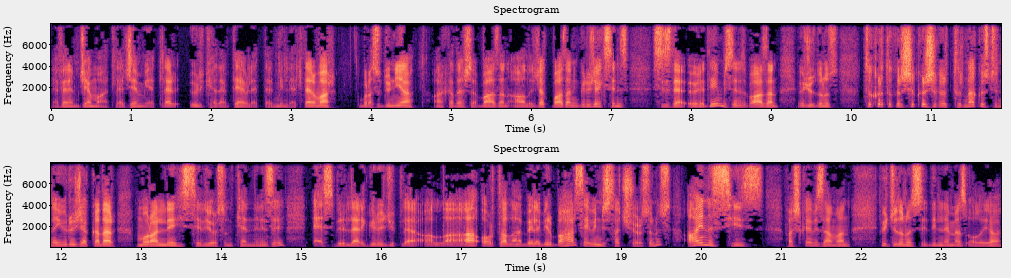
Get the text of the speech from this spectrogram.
efendim cemaatler, cemiyetler, ülkeler, devletler, milletler var. Burası dünya. Arkadaşlar bazen ağlayacak bazen güleceksiniz. Siz de öyle değil misiniz? Bazen vücudunuz tıkır tıkır şıkır şıkır tırnak üstünde yürüyecek kadar moralli hissediyorsun kendinizi. Espriler, gülücükler Allah ortalığa böyle bir bahar sevinci saçıyorsunuz. Aynı siz başka bir zaman vücudunuz sizi dinlemez oluyor.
